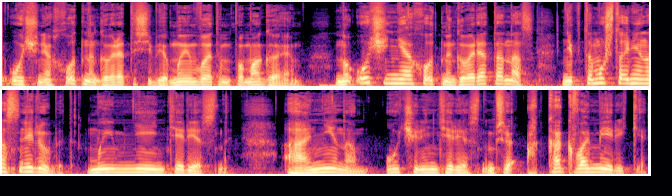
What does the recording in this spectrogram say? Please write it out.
очень охотно говорят о себе, мы им в этом помогаем. Но очень неохотно говорят о нас. Не потому, что они нас не любят, мы им не интересны. А они нам очень интересны. Мы все, а как в Америке?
